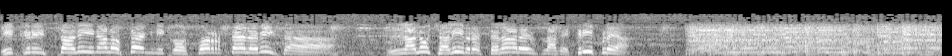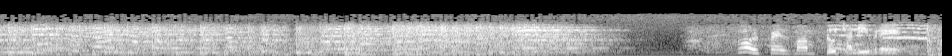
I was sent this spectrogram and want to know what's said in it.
y cristalina los técnicos por Televisa. La lucha libre estelar es la de Triple A. Golpes, Lucha libre.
